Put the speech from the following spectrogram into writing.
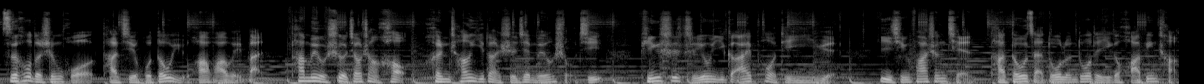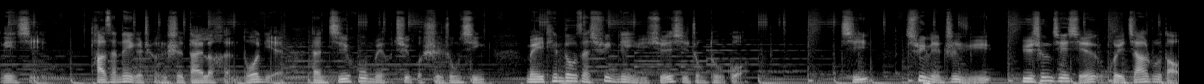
此后的生活，他几乎都与花滑为伴。他没有社交账号，很长一段时间没有手机，平时只用一个 iPod 听音乐。疫情发生前，他都在多伦多的一个滑冰场练习。他在那个城市待了很多年，但几乎没有去过市中心。每天都在训练与学习中度过。七，训练之余，羽生结弦会加入到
